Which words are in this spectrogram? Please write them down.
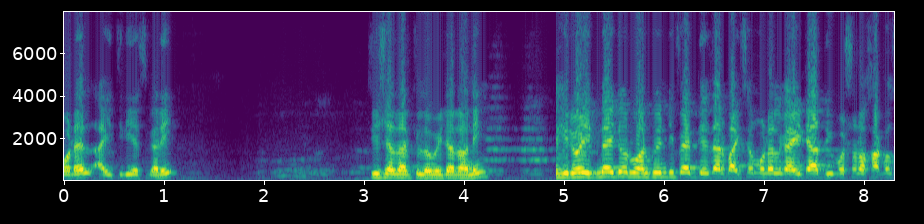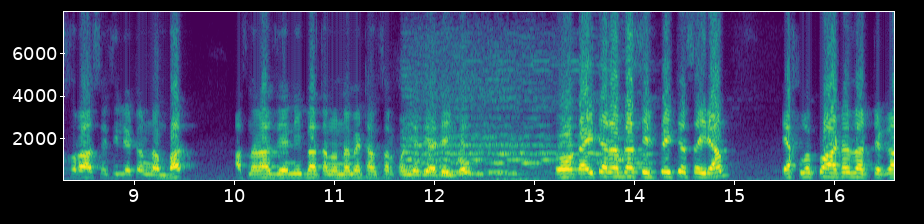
মডেল আই গাড়ি। ত্রিশ হাজার kilometre running Hero Ignitor one twenty five দুই মডেল গাড়িটা দুই বছরের কাগজ করা আছে, সিলেটের নাম্বার আপনারা যে নিবা তার নামে ট্রান্সফার করিয়ে দেওয়া যাইব। তো গাড়িটার আমরা সেল প্রাইসটা চাইলাম এক লক্ষ আট হাজার টাকা।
